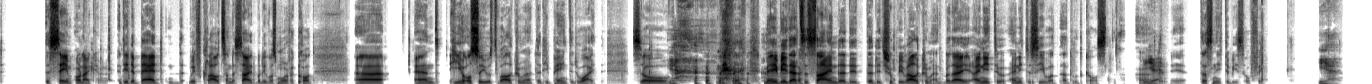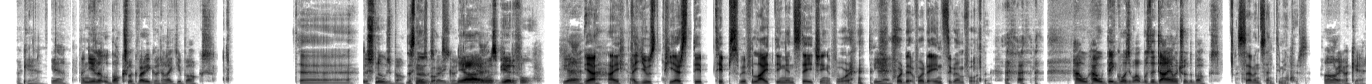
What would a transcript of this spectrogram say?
the same or like did a bed with clouds on the side but it was more of a cod uh and he also used valchromat that he painted white so Yeah. maybe that's a sign that it that it should be valchromat but i i need to i need to see what that would cost uh, Yeah. it doesn't need to be so thick yeah. Okay. Yeah. And your little box looked very good. I liked your box. the The snus box. The snus was Very box. good. Yeah, it was beautiful. Yeah. yeah i i used pierre's tip, tips with lighting and staging for Yes. for the for the instagram photo how how big was it? What was the diameter of the box? seven centimeters All right. Okay.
